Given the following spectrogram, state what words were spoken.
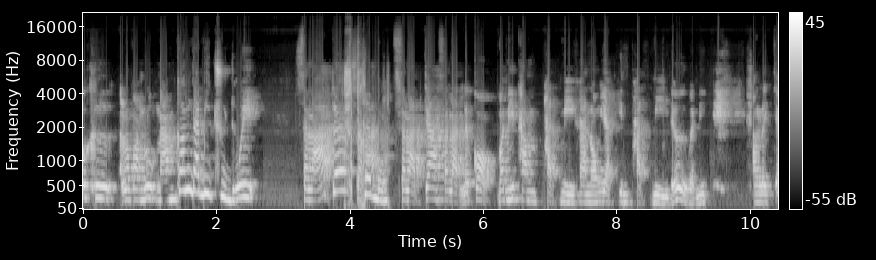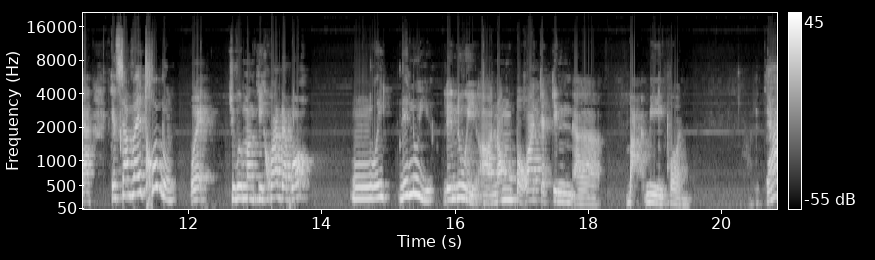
ก็คือระวังลูกน้ำ comme d'habitude อุ้ยสลัดเด้อส très ลัด bon สลัดจ้าสลัดแล้วก็วันนี้ทำผัดหมี่ค่ะ น้องอยากกินผัดหมี่เด้อวันนี้ เอาเลยจ้าจะ ça va être trop bon เว้ยจูบูมังกีควาดาบอ Mm, oui les nouilles เลนุ่ยอ๋อน้องบอกว่าจะกินเอ่อบะหมี่ก่อนเอาเลยจ้า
